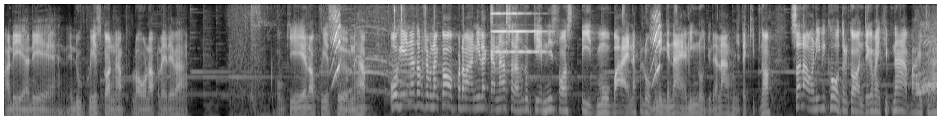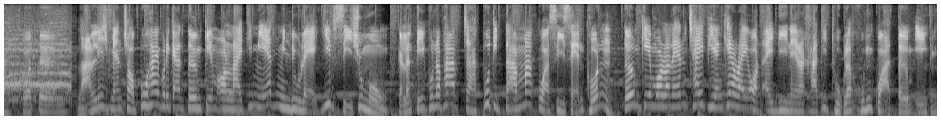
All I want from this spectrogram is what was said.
เอาดีเอาดีไหนดูควิสก่อนครับ เรารับอะไรได้บ้าง โอเครับควิสเสริมนะครับ โอเคนะท่านผู้ชมนะก็ประมาณนี้แล้วกันนะสำหรับตัวเกม Need for Speed Mobile นะไปโหลดมาเล่นกันได้ลิงก์โหลดอยู่ด้านล่างผมจะใต้คลิปเนาะสำหรับวันนี้พี่โก้ตัวก่อนเจอกันใหม่คลิปหน้าบายจ้าโคตรเติมร้าน Richman Shop ผู้ให้บริการเติมเกมออนไลน์ที่มีแอดมินดูแล 24 ชั่วโมง การันตีคุณภาพจากผู้ติดตามมากกว่า 400,000 คน เติมเกมออนไลน์ใช้เพียงแค่ไรออดไอดีในราคาที่ถูกและคุ้มกว่าเติมเองถึง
